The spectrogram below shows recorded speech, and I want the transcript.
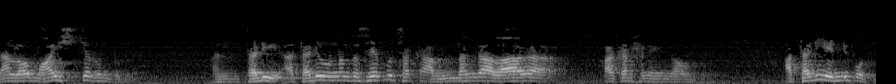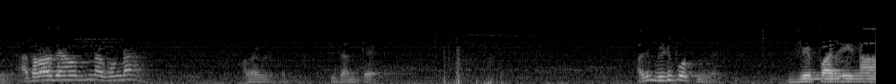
దానిలో మాయిశ్చర్ ఉంటుంది. తడి ఆ తడి ఉన్నంతసేపు చక్క అందంగా అలాగా ఆకర్షణీయంగా ఉంటుంది. ఆ తడి ఎండిపోతుంది. ఆ తర్వాత ఏమవుతుంది? ఆ అలా వెళ్ళిపోతుంది ఇదంతే. అది విడిపోతుంది. విపరిణామావసాన.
